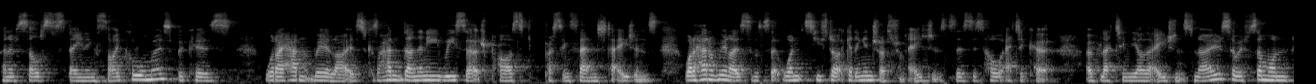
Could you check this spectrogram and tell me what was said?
kind of self-sustaining cycle almost because what I hadn't realized, because I hadn't done any research past pressing send to agents, what I hadn't realized was that once you start getting interest from agents, there's this whole etiquette of letting the other agents know. So if someone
